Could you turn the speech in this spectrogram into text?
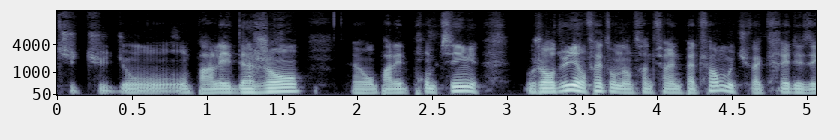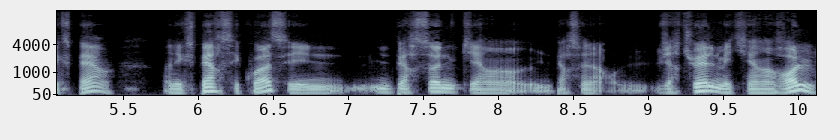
tu, on, parlait d'agents, on parlait de prompting. Aujourd'hui, en fait, on est en train de faire une plateforme où tu vas créer des experts. Un expert, c'est quoi? C'est une, personne qui a une personne virtuelle, mais qui a un rôle,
